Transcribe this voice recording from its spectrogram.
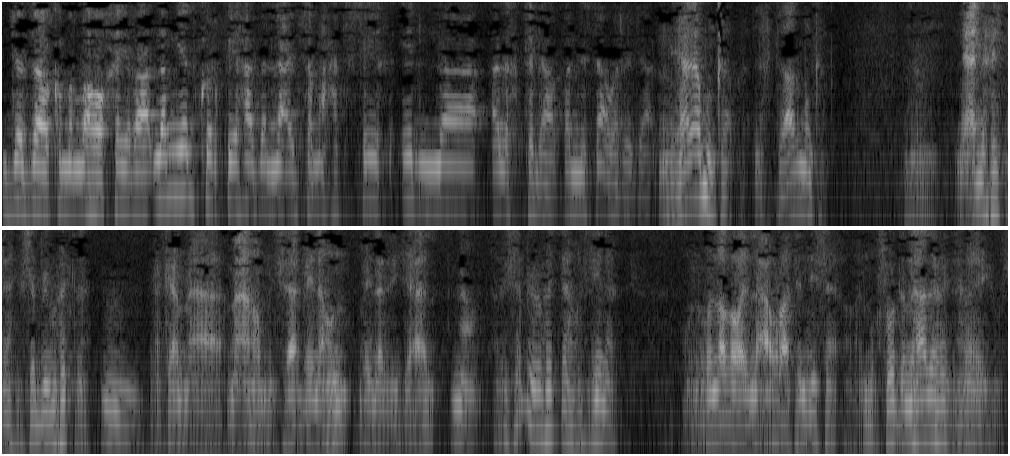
جزاكم الله خيرا. لم يذكر في هذا اللعب سماحة الشيخ إلا الاختلاط النساء والرجال. هذا منكر. الاختلاط منكر. لأن فتنة يسبب فتنة. إذا كان مع معهم نساء بينهن بين الرجال. نعم. هذا يسبب فتنة والزنا والنظر إلى عورات النساء. المقصود أن هذا فتنة ما يجوز.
